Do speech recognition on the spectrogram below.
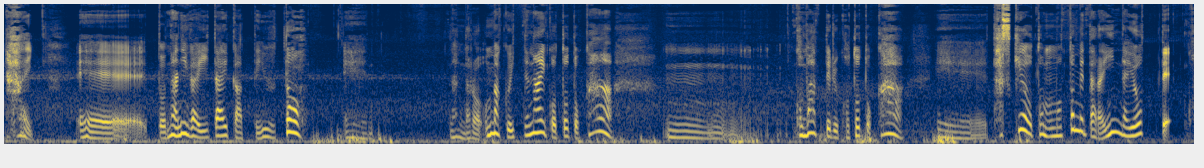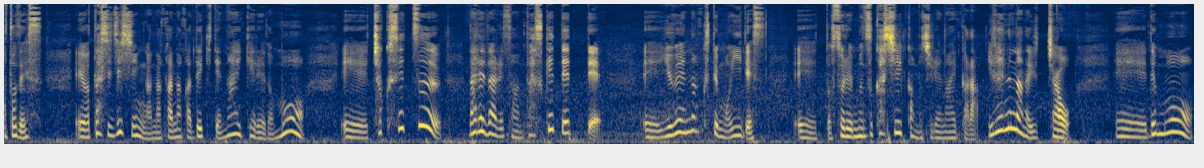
はい。えー、っと何が言いたいかっていうと、えー、なんだろううまくいってないこととかうん困ってることとか、えー、助けを求めたらいいんだよってことです、えー、私自身がなかなかできてないけれども、えー、直接誰々さん助けてって、え言えなくてもいいです、えっとそれ難しいかもしれないから。言えるなら言っちゃおう、えでも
